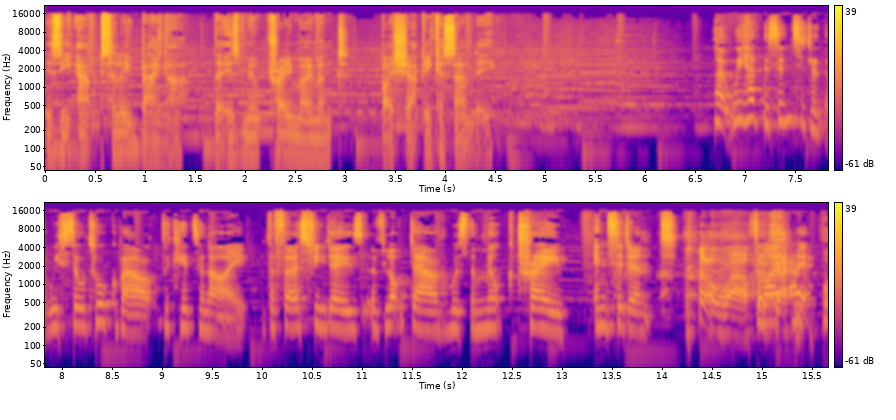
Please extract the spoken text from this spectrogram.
is the absolute banger that is Milk Tray Moment by Shappi Khorsandi. Like we had this incident that we still talk about, the kids and I. The first few days of lockdown was the milk tray incident. Oh wow. So I, I,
